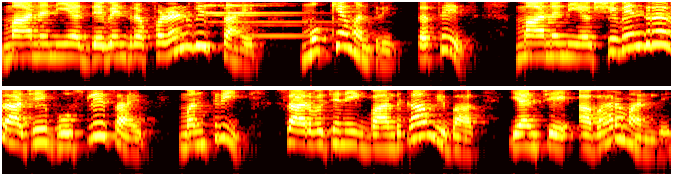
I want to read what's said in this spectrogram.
माननीय देवेंद्र फडणवीस साहेब मुख्यमंत्री तसेच माननीय शिवेंद्र राजे भोसले साहेब मंत्री सार्वजनिक बांधकाम विभाग यांचे आभार मानले.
